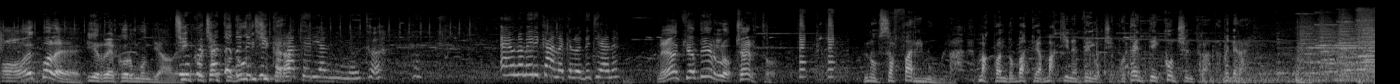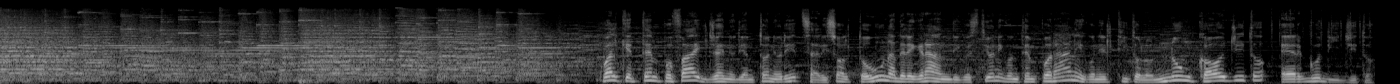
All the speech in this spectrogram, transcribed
Oh, e qual è il record mondiale? 512 caratteri al minuto. È un'americana che lo detiene? Neanche a dirlo, certo. Non sa fare nulla, ma quando batte a macchina è veloce, potente e concentrata, vedrai. Qualche tempo fa il genio di Antonio Rezza ha risolto una delle grandi questioni contemporanee con il titolo Non cogito ergo digito.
